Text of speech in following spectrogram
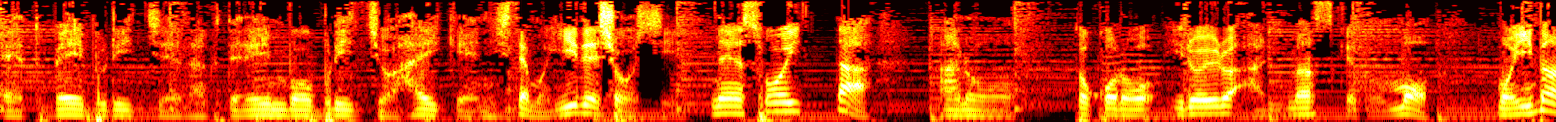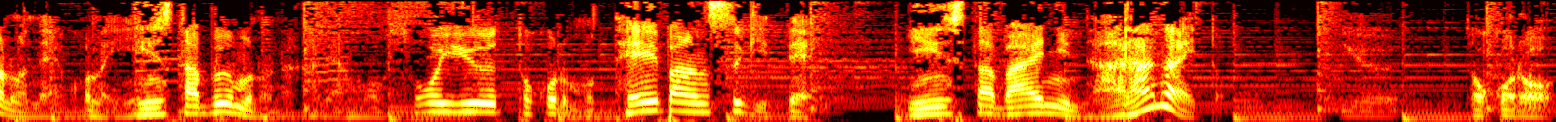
えっ、ー、と、ベイブリッジじゃなくてレインボーブリッジを背景にしてもいいでしょうし、ね、そういった、あの、ところ、いろいろありますけども、もう今のね、このインスタブームの中ではもうそういうところも定番すぎて、インスタ映えにならないというところ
